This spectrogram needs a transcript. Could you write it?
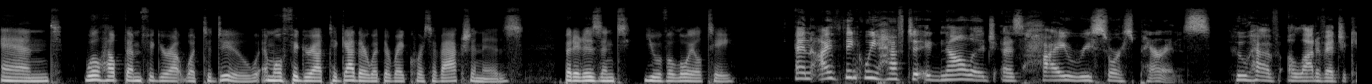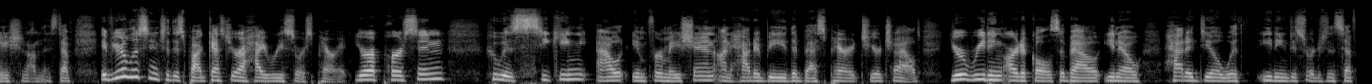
and we'll help them figure out what to do and we'll figure out together what the right course of action is but it isn't you have a loyalty. And I think we have to acknowledge as high resource parents who have a lot of education on this stuff. If you're listening to this podcast, you're a high resource parent. You're a person who is seeking out information on how to be the best parent to your child. You're reading articles about, you know, how to deal with eating disorders and stuff.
